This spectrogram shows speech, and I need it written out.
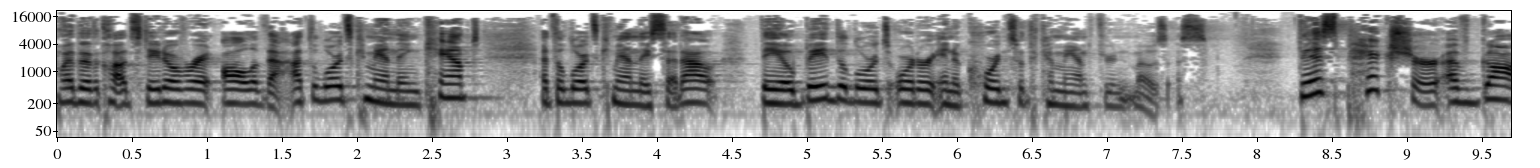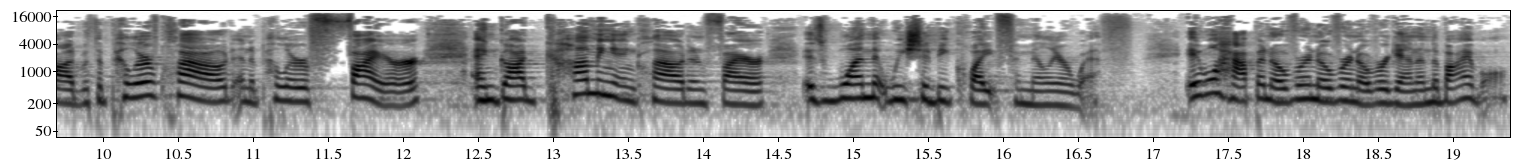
whether the cloud stayed over it, all of that. At the Lord's command, they encamped. At the Lord's command, they set out. They obeyed the Lord's order in accordance with the command through Moses. This picture of God with a pillar of cloud and a pillar of fire, and God coming in cloud and fire, is one that we should be quite familiar with. It will happen over and over and over again in the Bible.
